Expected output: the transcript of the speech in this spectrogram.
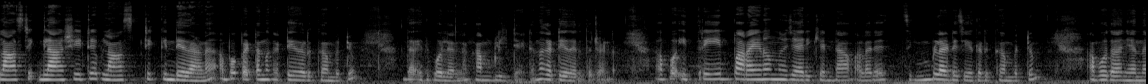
പ്ലാസ്റ്റിക് ഗ്ലാസ് ഷീറ്റ് പ്ലാസ്റ്റിക്കിന്റേതാണ്. അപ്പോൾ പെട്ടെന്ന് കട്ട് ചെയ്തെടുക്കാൻ പറ്റും. ഇതാ ഇതുപോലെയല്ല കംപ്ലീറ്റ് ആയിട്ടൊന്ന് കട്ട് ചെയ്തെടുത്തിട്ടുണ്ട്. അപ്പോൾ ഇത്രയും പറയണമെന്ന് വിചാരിക്കേണ്ട. വളരെ സിമ്പിളായിട്ട് ചെയ്തെടുക്കാൻ പറ്റും. അപ്പോൾ ഇതാ ഞാൻ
